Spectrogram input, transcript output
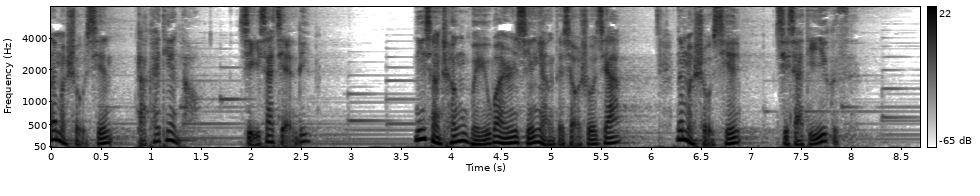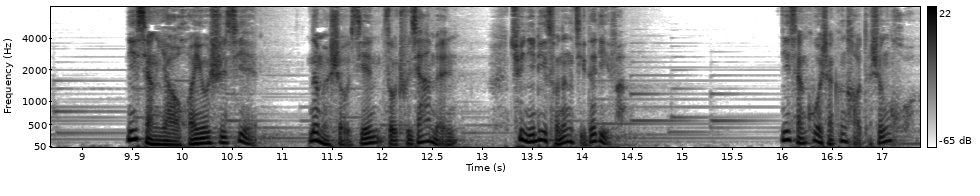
那么首先打开电脑，写一下简历。”你想成为万人敬仰的小说家，那么首先写下第一个字。你想要环游世界，那么首先走出家门，去你力所能及的地方。你想过上更好的生活，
